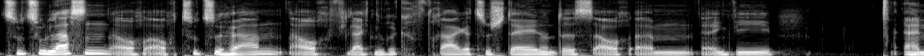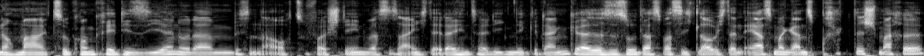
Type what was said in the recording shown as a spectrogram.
zuzulassen, auch, auch zuzuhören, auch vielleicht eine Rückfrage zu stellen stellen und das auch ähm, irgendwie äh, nochmal zu konkretisieren oder ein bisschen auch zu verstehen, was ist eigentlich der dahinterliegende Gedanke. Also das ist so das, was ich, glaube ich, dann erstmal ganz praktisch mache.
